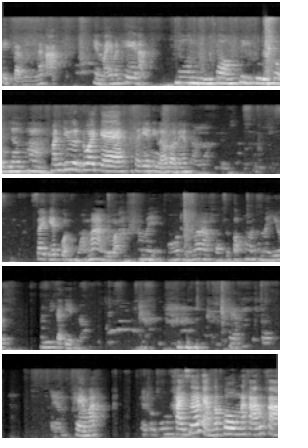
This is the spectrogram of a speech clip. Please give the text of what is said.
ติดแบบนี้นะคะ เห็นไหมมันเท่นะนอนหนูสองสี่ศูนย์หมดแล้วค่ะ มันยืดด้วยแกไซส์ S อีกแล้วเหรอเนี่ยไซส์ S ปวดหัวมากเลยว่ะทำไมอ๋อถึงว่าของสต็อกมันทำไมเยอะ มันมีกับเอ็นเนาะแถมแถมแถมมะแถมกระปุกขายเสื้อแถมกระโปรงนะคะ ลูกค้า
